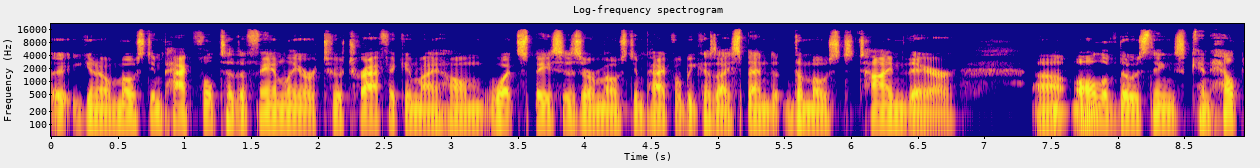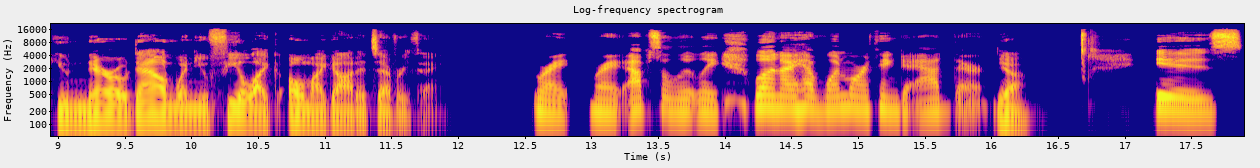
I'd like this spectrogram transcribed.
uh, you know most impactful to the family or to traffic in my home? What spaces are most impactful because I spend the most time there? Uh, mm-hmm. All of those things can help you narrow down when you feel like, oh my God, it's everything. Right, right, absolutely. Well, and I have one more thing to add there. Yeah, is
